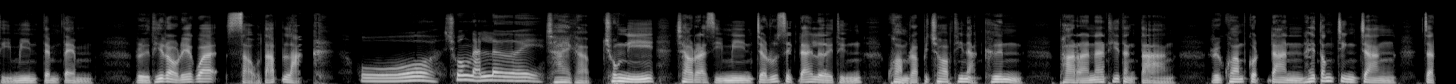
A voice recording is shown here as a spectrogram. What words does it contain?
ศีมีนเต็มๆหรือที่เราเรียกว่าเสาทับหลักโอ้ช่วงนั้นเลย ใช่ครับ ช่วงนี้ชาวราศีมีนจะรู้สึกได้เลยถึงความรับผิดชอบที่หนักขึ้น ภาระหน้าที่ต่างๆ หรือความกดดันให้ต้องจริงจัง จัด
